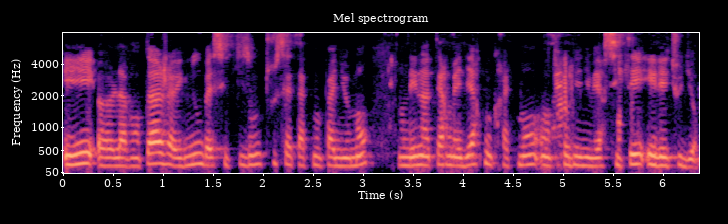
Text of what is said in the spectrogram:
et et euh, l'avantage avec nous, bah, c'est qu'ils ont tout cet accompagnement. On est l'intermédiaire concrètement entre l'université et l'étudiant.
